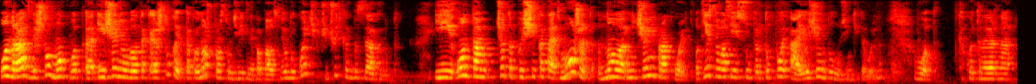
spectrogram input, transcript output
Он разве что мог вот... Э, и еще у него была такая штука, такой нож просто удивительный попался. У него был кончик чуть-чуть как бы загнут. И он там что-то пощекотать может, но ничего не проколет. Вот если у вас есть супер тупой... А, и еще он был узенький довольно. Вот какой-то, наверное,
